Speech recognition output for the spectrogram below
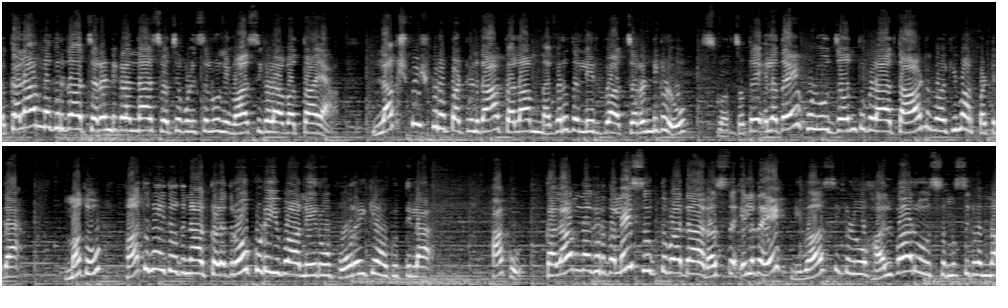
ಕಲಾಂ ನಗರದ ಚರಂಡಿಗಳನ್ನ ಸ್ವಚ್ಛಗೊಳಿಸಲು ನಿವಾಸಿಗಳ ಒತ್ತಾಯ. ಲಕ್ಷ್ಮೇಶ್ವರ ಪಟ್ಟಣದ ಕಲಾಂ ನಗರದಲ್ಲಿರುವ ಚರಂಡಿಗಳು ಸ್ವಚ್ಛತೆ ಇಲ್ಲದೆ ಹುಳು ಜಂತುಗಳ ತಾಣವಾಗಿ ಮಾರ್ಪಟ್ಟಿದೆ. ಮತ್ತು ಹದಿನೈದು ದಿನ ಕಳೆದರೂ ಕುಡಿಯುವ ನೀರು ಪೂರೈಕೆ ಆಗುತ್ತಿಲ್ಲ. ಹಾಗೂ ಕಲಾಂ ನಗರದಲ್ಲಿ ಸೂಕ್ತವಾದ ರಸ್ತೆ ಇಲ್ಲದೆ ನಿವಾಸಿಗಳು ಹಲವಾರು ಸಮಸ್ಯೆಗಳನ್ನ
